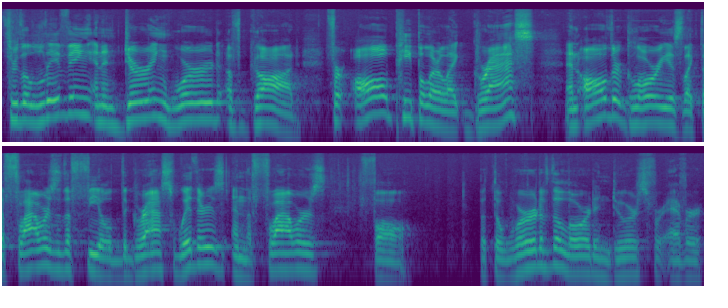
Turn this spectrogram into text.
through the living and enduring word of God. For all people are like grass, and all their glory is like the flowers of the field. The grass withers and the flowers fall. But the word of the Lord endures forever.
